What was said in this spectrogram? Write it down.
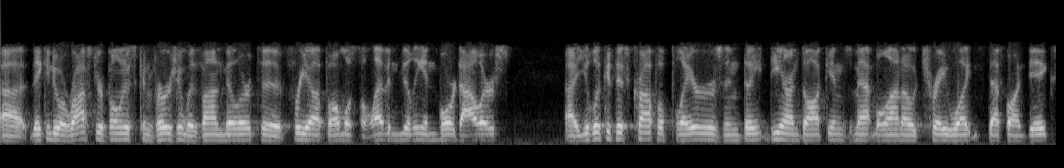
Uh, they can do a roster bonus conversion with Von Miller to free up almost 11 million more dollars. Uh, you look at this crop of players and De- Dion Dawkins, Matt Milano, Tre White, and Stefon Diggs.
